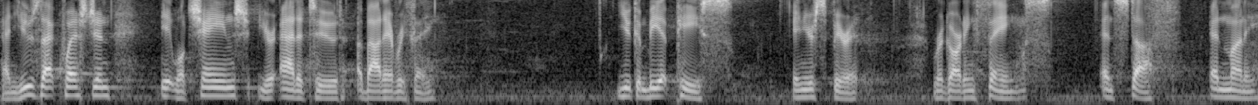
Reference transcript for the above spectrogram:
and use that question, it will change your attitude about everything. You can be at peace in your spirit regarding things and stuff and money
